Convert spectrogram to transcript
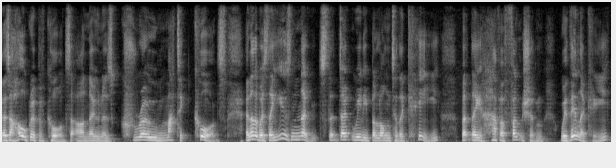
There's a whole group of chords that are known as chromatic chords. In other words, they use notes that don't really belong to the key, but they have a function within the key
